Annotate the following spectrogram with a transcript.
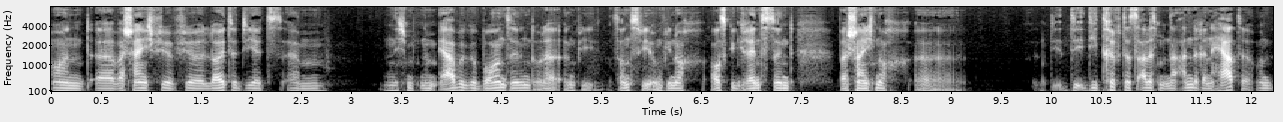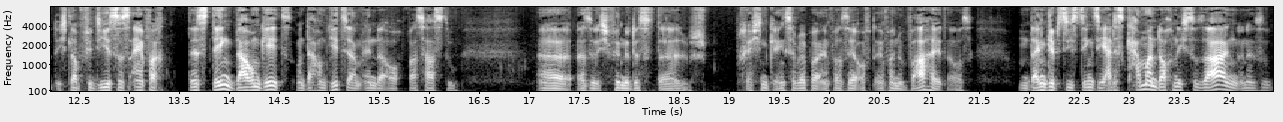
Und äh, wahrscheinlich für, für Leute, die jetzt ähm, nicht mit einem Erbe geboren sind oder irgendwie sonst wie irgendwie noch ausgegrenzt sind, wahrscheinlich noch, äh, die, die, trifft das alles mit einer anderen Härte. Und ich glaube, für die ist es einfach das Ding, darum geht's. Und darum geht's ja am Ende auch. Was hast du? Äh, also ich finde, dass da sprechen Gangster-Rapper einfach sehr oft einfach eine Wahrheit aus. Und dann gibt's dieses Ding, so, ja, das kann man doch nicht so sagen. Und das, so,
